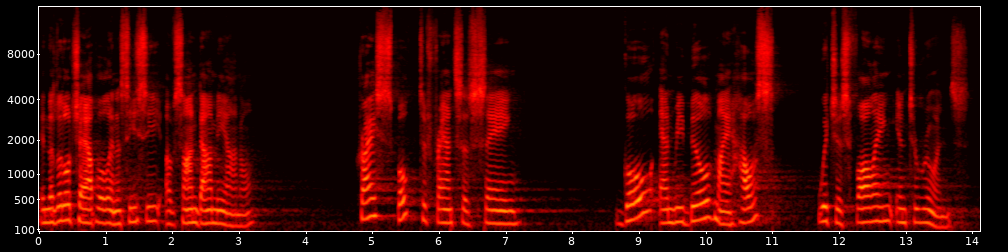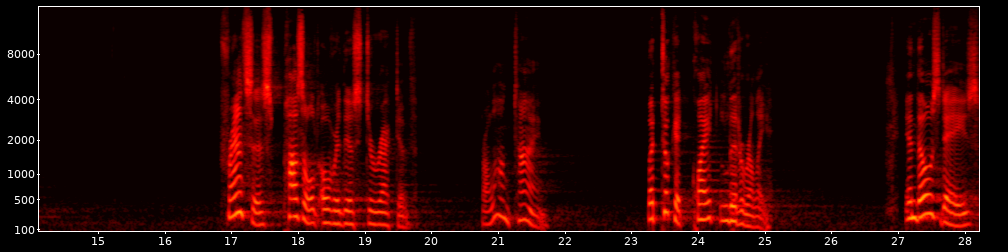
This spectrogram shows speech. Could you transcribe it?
in the little chapel in Assisi of San Damiano, Christ spoke to Francis, saying, Go and rebuild my house which is falling into ruins. Francis puzzled over this directive for a long time, but took it quite literally. In those days,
